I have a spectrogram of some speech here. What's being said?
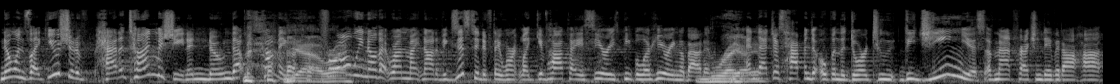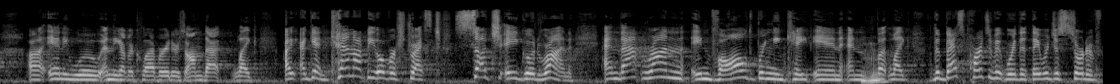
no one's like, you should have had a time machine and known that was coming. Yeah, For right. all we know, that run might not have existed if they weren't like, give Hawkeye a series, people are hearing about him. Right. And that just happened to open the door to the genius of Matt Fraction, David Aja, uh, Annie Wu, and the other collaborators on that. Like, I, again, cannot be overstressed. Such a good run, and that run involved bringing Kate in, and but like the best parts of it were that they were just sort of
